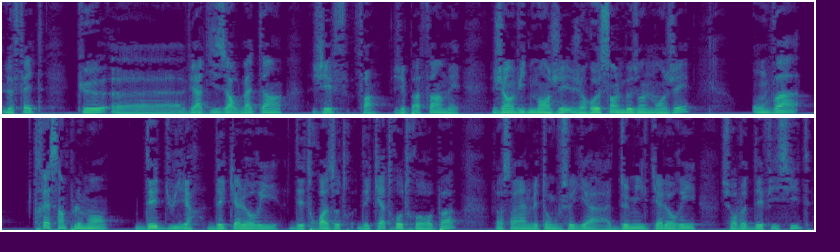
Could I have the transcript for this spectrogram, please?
le fait que euh, vers 10 heures le matin, j'ai, enfin, j'ai pas faim, mais j'ai envie de manger, je ressens le besoin de manger, on va très simplement déduire des calories des trois autres, des quatre autres repas. J'en sais rien, admettons que vous soyez à 2000 calories sur votre déficit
